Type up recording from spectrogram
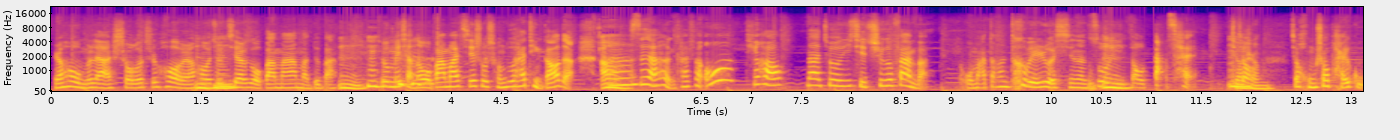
然后我们俩熟了之后，然后就介绍给我爸妈嘛，对吧？嗯就没想到我爸妈接受程度还挺高的，啊思想很开放。哦，挺好，那就一起吃个饭吧。我妈当时特别热心的做了一嗯道大菜，叫什么？叫红烧排骨，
